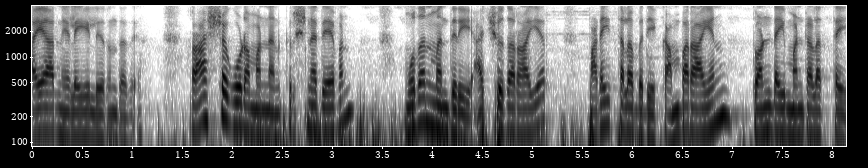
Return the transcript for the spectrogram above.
தயார் நிலையில் இருந்தது. ராஷ்டிரகூட மன்னன் கிருஷ்ணதேவன் முதன் மந்திரி அச்சுதராயர் படைத்தளபதி கம்பராயன் தொண்டை மண்டலத்தை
